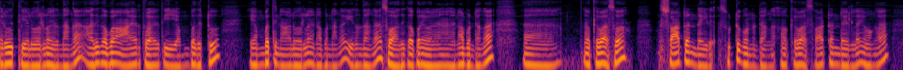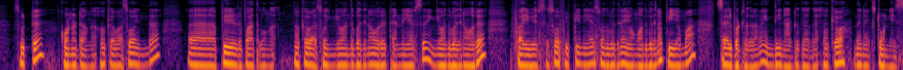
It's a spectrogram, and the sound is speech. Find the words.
எழுபத்தி ஏழு வரலும் இருந்தாங்க. அதுக்கப்புறம் ஆயிரத்தி தொள்ளாயிரத்தி எண்பது டு எண்பத்தி நாலு வரலாம் என்ன பண்ணாங்க? இருந்தாங்க. ஸோ அதுக்கப்புறம் என்ன பண்ணிட்டாங்க? ஓகேவா? ஸோ ஷார்ட் அண்ட் டைடு சுட்டு கொண்டுட்டாங்க. ஓகேவா? ஷார்ட் அண்ட் டைடில் இவங்க சுட்டு கொண்டுட்டாங்க. ஓகேவா? ஸோ இந்த பீரியடு பார்த்துக்கோங்க. ஓகேவா? ஸோ இங்கே வந்து பார்த்திங்கன்னா ஒரு டென் இயர்ஸு இங்கே வந்து பார்த்திங்கன்னா ஒரு five years so fifteen years வந்து பார்த்திங்கன்னா இவங்க வந்து பார்த்திங்கன்னா பிஎம்மாக செயல்பட்டுருக்குறாங்க இந்திய நாட்டுக்காக. ஓகேவா? The next one is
